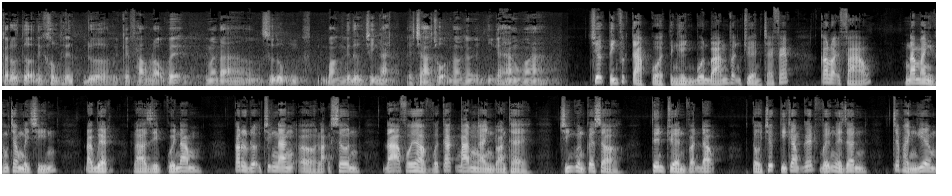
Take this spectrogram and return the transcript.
các đối tượng ấy không thể đưa cái pháo lậu về mà đã sử dụng bằng cái đường chính ngạch để trà trộn vào những cái hàng hóa. Trước tính phức tạp của tình hình buôn bán vận chuyển trái phép các loại pháo, năm 2019, đặc biệt là dịp cuối năm, các lực lượng chức năng ở Lạng Sơn đã phối hợp với các ban ngành đoàn thể, chính quyền cơ sở, tuyên truyền vận động, tổ chức ký cam kết với người dân chấp hành nghiêm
